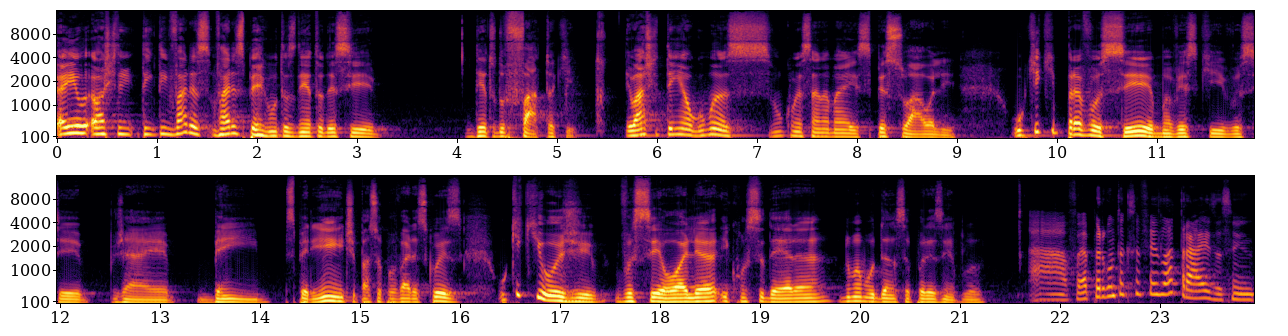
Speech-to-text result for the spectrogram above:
aí eu, eu, acho que tem, tem, tem, várias, várias perguntas dentro desse. dentro do fato aqui. Eu acho que tem algumas. Vamos começar na mais pessoal ali. O que que para você, uma vez que você já é bem experiente, passou por várias coisas, o que que hoje você olha e considera numa mudança, por exemplo? Ah, foi a pergunta que você fez lá atrás, assim.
